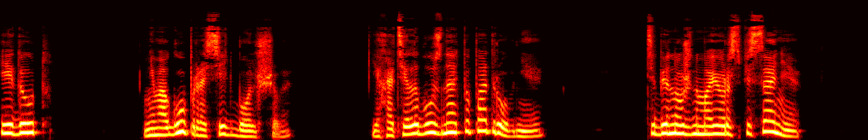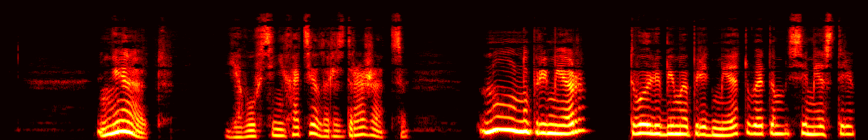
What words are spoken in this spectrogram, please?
Идут. Не могу просить большего. Я хотела бы узнать поподробнее. Тебе нужно мое расписание? Нет, я вовсе не хотела раздражаться. Ну, например, твой любимый предмет в этом семестре.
